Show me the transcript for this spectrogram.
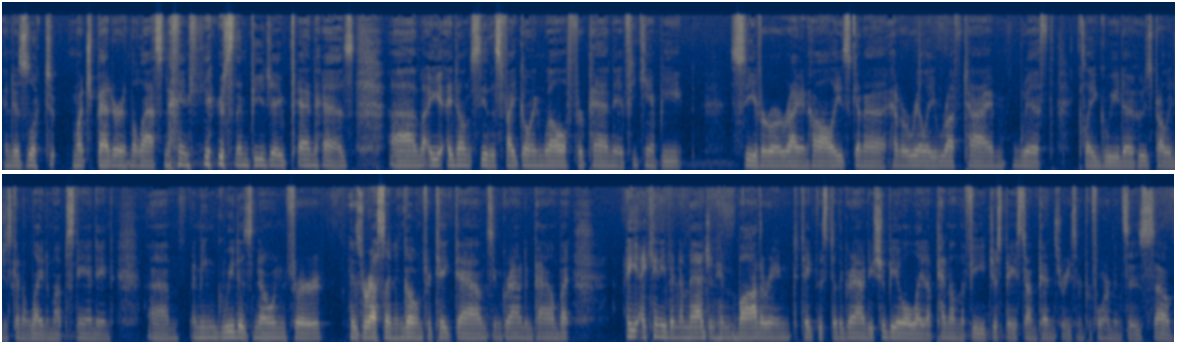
and has looked much better in the last nine years than BJ Penn has. Um, I, I, don't see this fight going well for Penn if he can't beat Siver or Ryan Hall, he's going to have a really rough time with Clay Guida, who's probably just going to light him up standing. Um, I mean, Guida's known for his wrestling and going for takedowns and ground and pound, but I, I can't even imagine him bothering to take this to the ground. He should be able to light up Penn on the feet just based on Penn's recent performances. So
